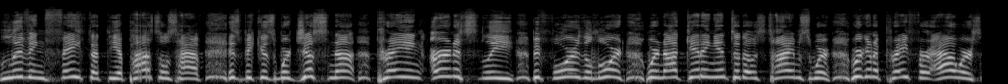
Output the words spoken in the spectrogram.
living faith that the apostles have, is because we're just not praying earnestly before the Lord. We're not getting into those times where we're going to pray for hours.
